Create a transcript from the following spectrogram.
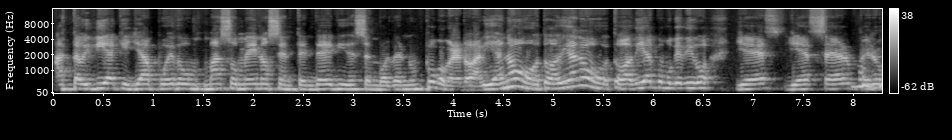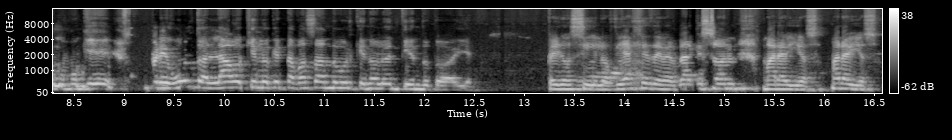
Hasta hoy día que ya puedo más o menos entender y desenvolverme un poco, pero todavía no, todavía no, todavía como que digo, yes, yes, sir, pero como que pregunto al lado qué es lo que está pasando porque no lo entiendo todavía. Pero sí, los viajes de verdad que son maravillosos, maravillosos.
